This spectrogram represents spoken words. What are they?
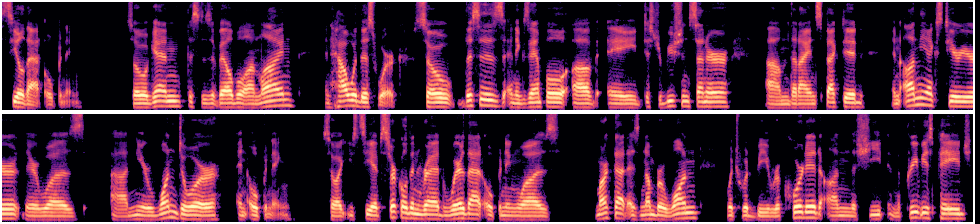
seal that opening. So again, this is available online. And how would this work? So this is an example of a distribution center um, that I inspected. And on the exterior, there was uh, near one door an opening. So you see I've circled in red where that opening was. Mark that as number one, which would be recorded on the sheet in the previous page.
